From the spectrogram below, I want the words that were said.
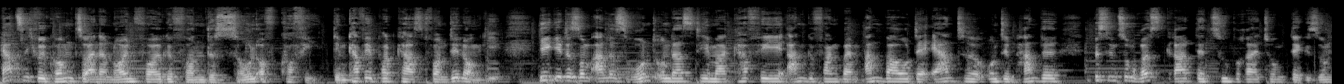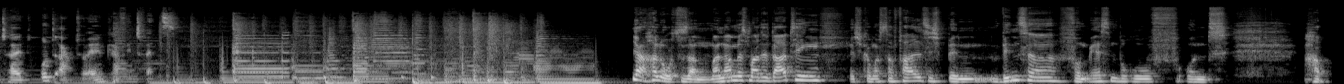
Herzlich willkommen zu einer neuen Folge von The Soul of Coffee, dem Kaffee-Podcast von DeLonghi. Hier geht es um alles rund um das Thema Kaffee, angefangen beim Anbau, der Ernte und dem Handel bis hin zum Röstgrad, der Zubereitung, der Gesundheit und aktuellen Kaffeetrends. Ja, hallo zusammen. Mein Name ist Marte Dating. Ich komme aus der Pfalz. Ich bin Winzer vom ersten Beruf und habe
